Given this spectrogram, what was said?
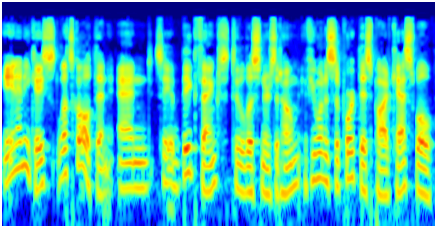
in any case, let's call it then and say a big thanks to the listeners at home. If you want to support this podcast, well,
